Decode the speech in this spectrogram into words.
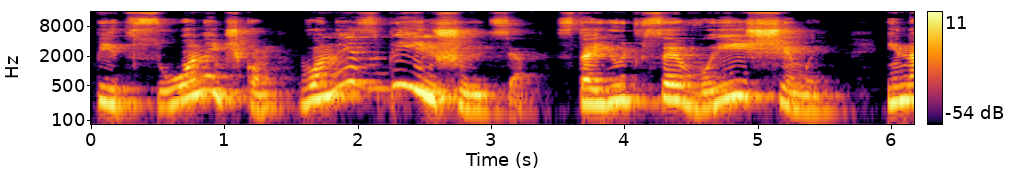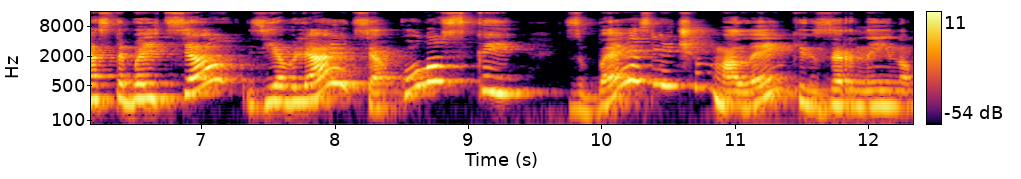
Під сонечком вони збільшуються, стають все вищими, і на стебельцях з'являються колоски з безліччю маленьких зернинок.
